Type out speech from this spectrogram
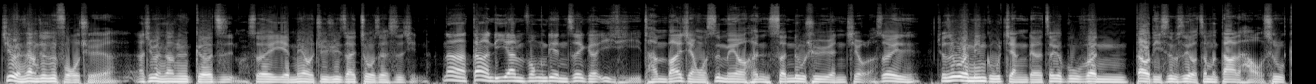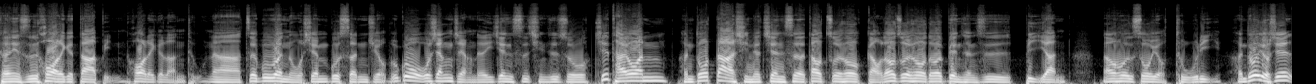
基本上就是否决了，那基本上就是搁置嘛，所以也没有继续在做这事情。那当然，离岸风电这个议题，坦白讲，我是没有很深入去研究了，所以就是卫名谷讲的这个部分，到底是不是有这么大的好处，可能也是画了一个大饼，画了一个蓝图。那这部分我先不深究。不过我想讲的一件事情是说，其实台湾很多大型的建设到最后搞到最后都会变成是弊案。然后或者说有图利，很多有些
